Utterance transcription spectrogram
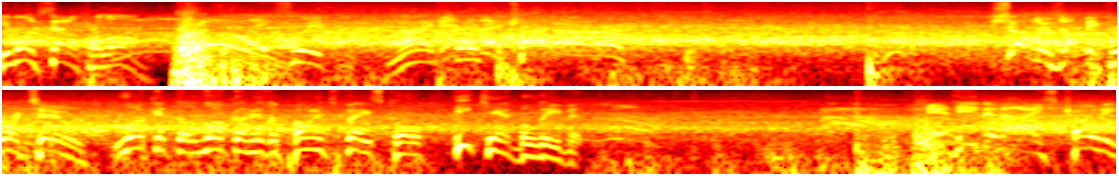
he won't settle for long. 4-2. Look at the look on his opponent's face, Cole. He can't believe it. And he denies Cody.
